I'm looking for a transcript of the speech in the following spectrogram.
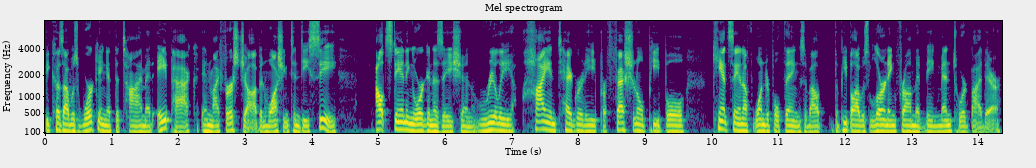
because I was working at the time at AIPAC in my first job in Washington, D.C. Outstanding organization, really high integrity, professional people. Can't say enough wonderful things about the people I was learning from and being mentored by there.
